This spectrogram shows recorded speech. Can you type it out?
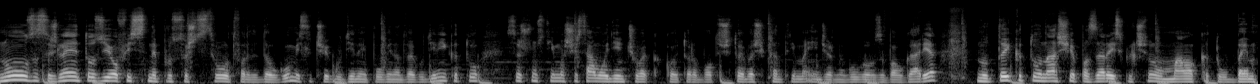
Но, за съжаление, този офис не просъществува твърде дълго. Мисля, че година и половина, две години, като всъщност имаше само един човек, който работеше. Той беше country менеджер на Google за България. Но тъй като нашия пазар е изключително малък като обем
